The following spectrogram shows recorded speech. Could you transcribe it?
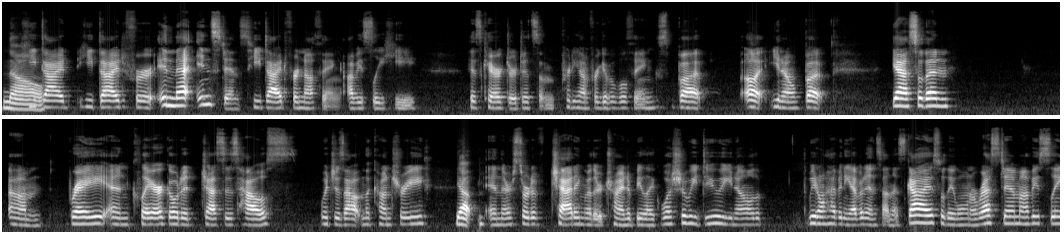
no. He died he died for in that instance, he died for nothing. Obviously, he his character did some pretty unforgivable things, but uh, you know, but yeah, so then um Ray and Claire go to Jess's house, which is out in the country, Yep. and they're sort of chatting where they're trying to be like, what should we do? You know, the, we don't have any evidence on this guy, so they won't arrest him, obviously,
